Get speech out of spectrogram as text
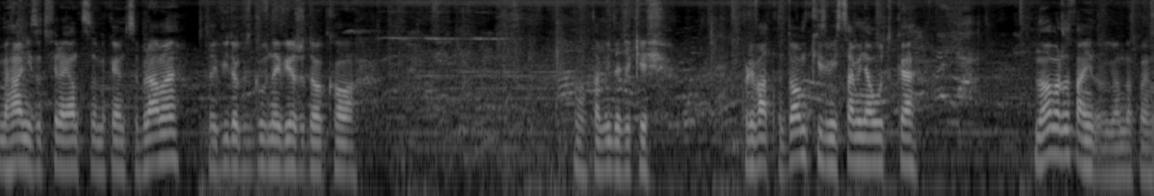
mechanizm otwierający, zamykający bramę. Tutaj widok z głównej wieży dookoła. O, tam widać jakieś prywatne domki z miejscami na łódkę. No, bardzo fajnie to wygląda, powiem.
